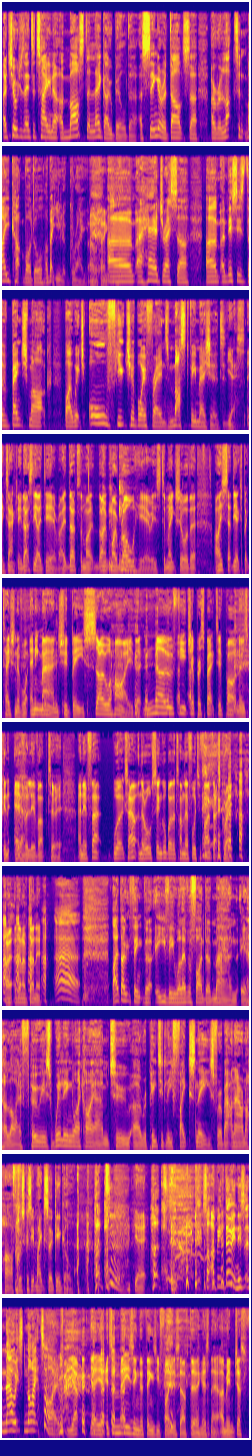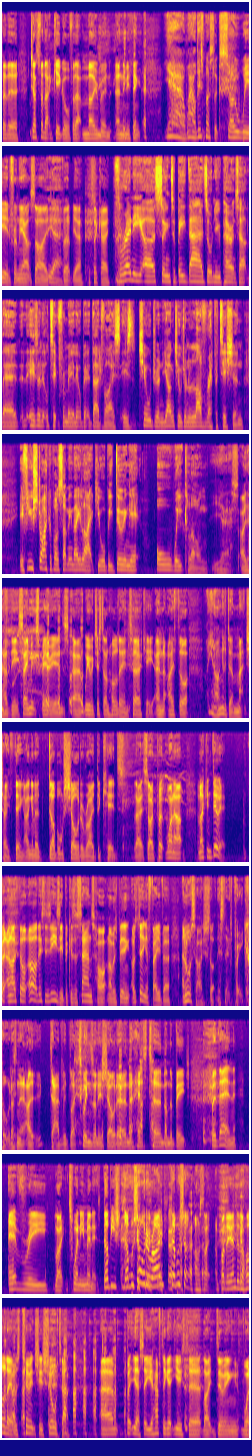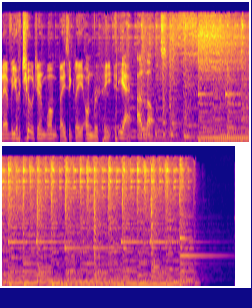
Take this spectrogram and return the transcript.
a children's entertainer, a master Lego builder, a singer, a dancer, a reluctant makeup model. I bet you look great. Oh, thanks. Um, a hairdresser, um, and this is the benchmark by which all future boyfriends must be measured. Yes, exactly. That's the idea, right? That's the, my my role here is to make sure that I set the expectation of what any man should be so high that no future prospective partners can ever Yeah. live up to it. And if that works out and they're all single by the time they're 45, that's great. I, then I've done it. I don't think that Evie will ever find a man in her life who is willing, like I am, to uh, repeatedly fake sneeze for about an hour and a half just because it makes her giggle. Yeah. So I've been doing this, and now it's night time. Yep. Yeah, yeah. It's amazing the things you find yourself doing, isn't it? I mean, just for the just for that giggle, for that moment, and then you think, yeah, wow, this must look so weird from the outside. Yeah. But yeah, it's okay. For any uh, soon-to-be dads or new parents out there, here's a little tip from me, a little bit of dad advice: is children, young children, love repetition. If you strike upon something they like, you will be doing it all week long. Yes, I had the same experience. Uh, we were just on holiday in Turkey, and I thought, you know, I'm going to do a macho thing. I'm going to double shoulder ride the kids. Uh, so I put one up, and I can do it. But and I thought, oh, this is easy because the sand's hot, and I was being, I was doing a favour, and also I just thought this looks pretty cool, doesn't it? I, Dad with like twins on his shoulder, and the head's turned on the beach. But then every like 20 minutes double, double shoulder ride double shoulder i was like by the end of the holiday i was two inches shorter um, but yeah so you have to get used to like doing whatever your children want basically on repeat Yeah, a lot.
